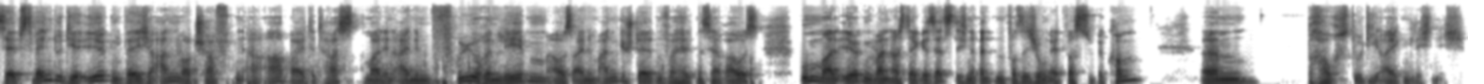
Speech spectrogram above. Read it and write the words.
selbst wenn du dir irgendwelche Anwartschaften erarbeitet hast, mal in einem früheren Leben aus einem Angestelltenverhältnis heraus, um mal irgendwann aus der gesetzlichen Rentenversicherung etwas zu bekommen, ähm, brauchst du die eigentlich nicht.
